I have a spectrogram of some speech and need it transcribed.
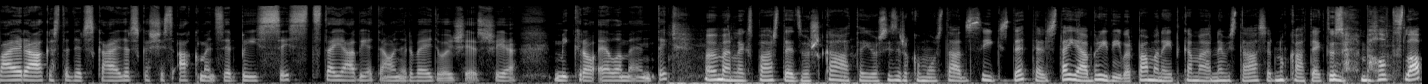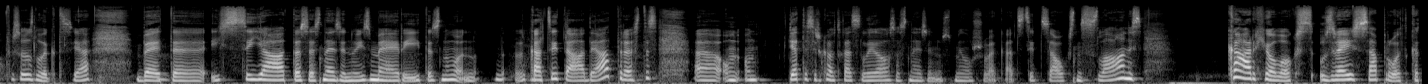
vairākas, tad ir skaidrs, ka šis akmens ir bijis sists tajā vietā un ir veidojušies šie mikroelementi. Man vienmēr liekas pārsteidzoši, kā tajos izrakumos tādas sīkas detaļas tajā brīdī var pamanīt, kamēr nevis tās ir, nu, kā teikt, uz baltas lapas uzliktas, ja? bet uh, izsijātas, es nezinu, izmērītas, nu, nu, kā citādi atrastas. Uh, un, un, ja tas ir kaut kāds liels, es nezinu, smilšu vai kāds cits augsnes slānis, kā arheologs uzreiz saprot, ka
